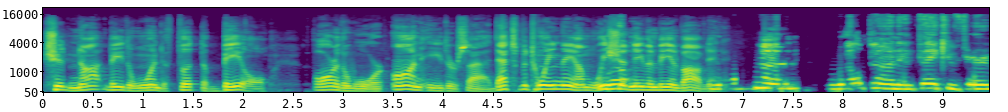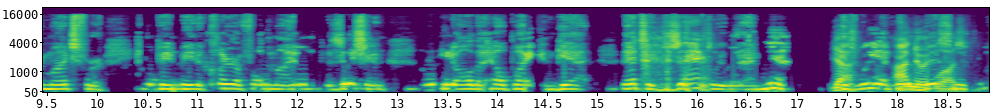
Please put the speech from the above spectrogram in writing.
should not be the one to foot the bill for the war on either side. That's between them. We well, shouldn't even be involved in it. Well done. well done, and thank you very much for helping me to clarify my own position. I need all the help I can get. That's exactly what I meant. Yeah, we have no I knew business. it was.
